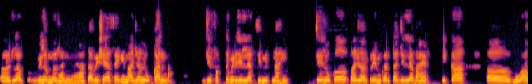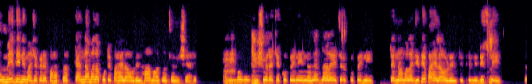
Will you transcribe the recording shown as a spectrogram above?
ला विलंब झालेला आहे आता विषय असा आहे की माझ्या लोकांना जे फक्त बीड जिल्ह्यात सीमित नाही जे लोक माझ्यावर प्रेम करतात जिल्ह्याबाहेर एका उ- उमेदीने माझ्याकडे पाहतात त्यांना मला कुठे पाहायला आवडेल हा महत्त्वाचा विषय आहे. आणि मग ईश्वराच्या कृपेने नजर नारायणाच्या कृपेने त्यांना मला जिथे पाहायला आवडेल तिथे मी दिसले तर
